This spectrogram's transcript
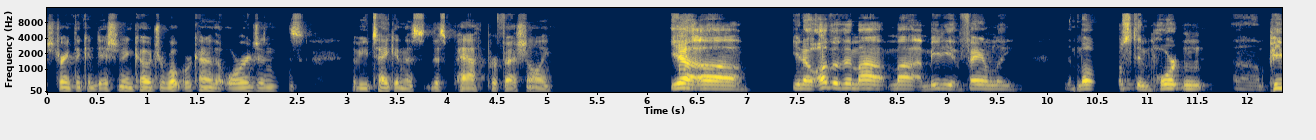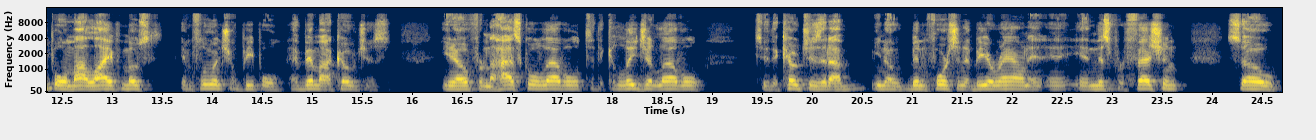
strength and conditioning coach, or what were kind of the origins of you taking this this path professionally? Yeah, uh, you know, other than my my immediate family, the most important uh, people in my life, most influential people, have been my coaches. You know, from the high school level to the collegiate level to the coaches that I've you know been fortunate to be around in, in this profession. So,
